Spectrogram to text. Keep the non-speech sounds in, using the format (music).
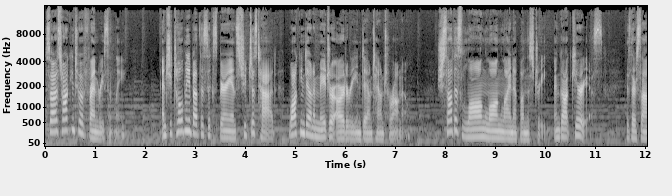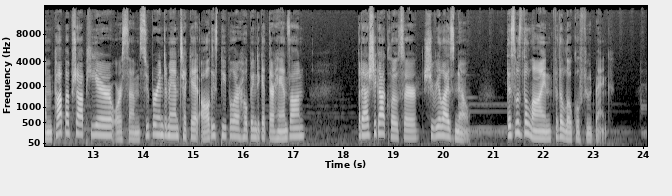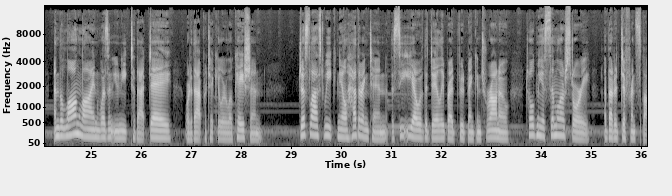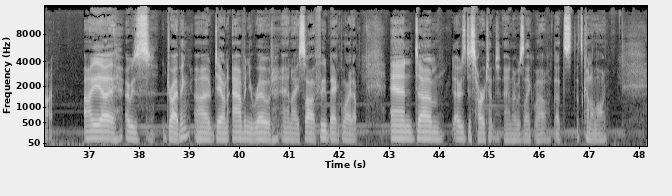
So I was talking to a friend recently, and she told me about this experience she'd just had walking down a major artery in downtown Toronto. She saw this long, long lineup on the street and got curious. Is there some pop up shop here or some super in demand ticket all these people are hoping to get their hands on? But as she got closer, she realized no. This was the line for the local food bank. And the long line wasn't unique to that day or to that particular location. Just last week, Neil Hetherington, the CEO of the Daily Bread Food Bank in Toronto, told me a similar story about a different spot. I uh, I was driving uh, down Avenue Road and I saw a food bank lineup, and um, I was disheartened and I was like, "Wow, that's that's kind of long."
